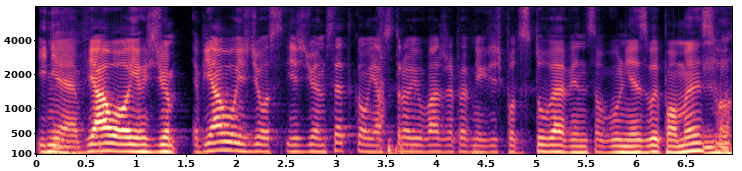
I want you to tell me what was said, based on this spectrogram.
i nie, wiało jeździłem, wiało jeździło, jeździłem setką, ja w stroju ważę pewnie gdzieś pod stówę, więc ogólnie zły pomysł. No.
